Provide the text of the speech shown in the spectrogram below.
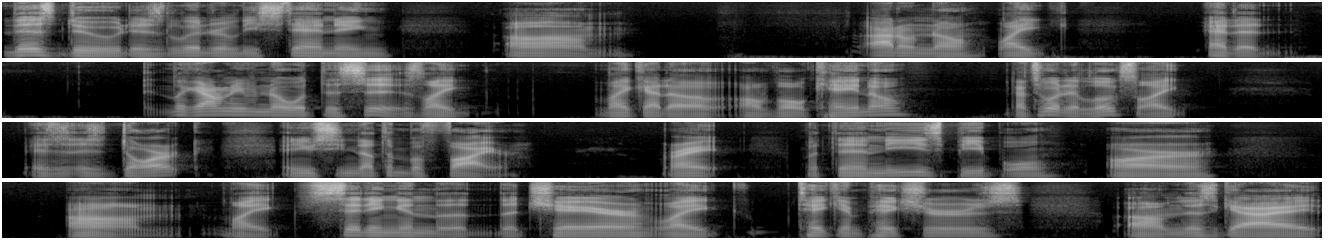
this dude is literally standing um I don't know, like at a like I don't even know what this is. Like like at a, a volcano. That's what it looks like. It's, it's dark and you see nothing but fire. Right? But then these people are um like sitting in the, the chair, like taking pictures. Um this guy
